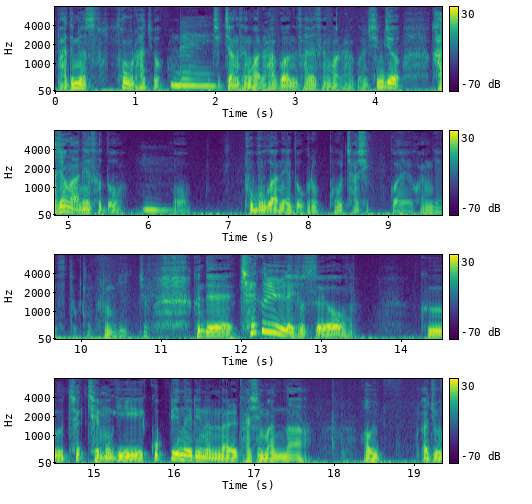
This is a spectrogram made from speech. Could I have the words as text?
받으면서 소통을 하죠. 네. 직장 생활을 하건 사회 생활을 하건 심지어 가정 안에서도 음. 어 부부 간에도 그렇고 자식 과의 관계에서도 그냥 그런 게 있죠. 근데 책을 내셨어요. 그 책 제목이 꽃비 내리는 날 다시 만나. 어 아주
